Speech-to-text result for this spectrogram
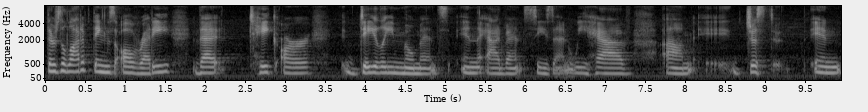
There's a lot of things already that take our daily moments in the Advent season. We have um, just in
